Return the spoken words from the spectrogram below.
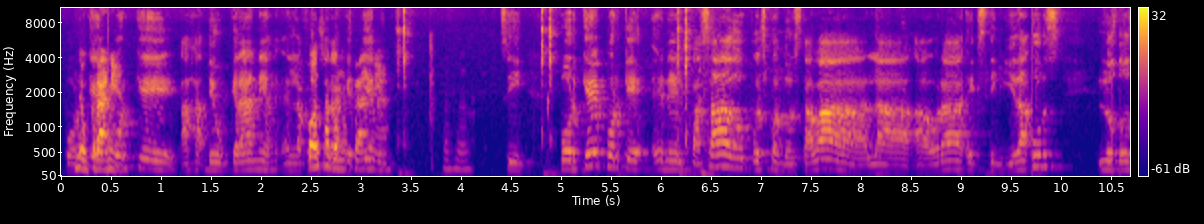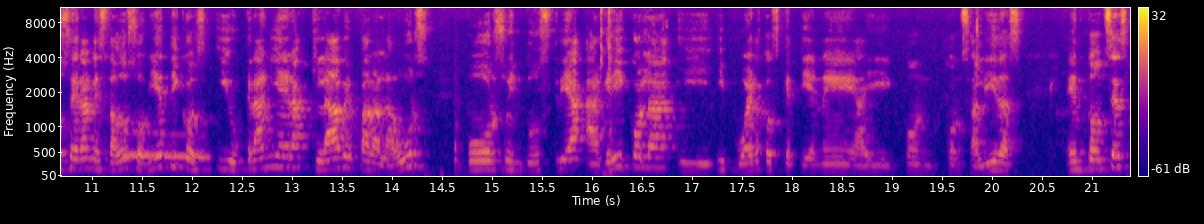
¿Por De qué? Ucrania. Porque, ajá, de Ucrania, en la frontera que Ucrania. tienen. Sí, ¿por qué? Porque en el pasado, pues cuando estaba la ahora extinguida URSS, los dos eran estados soviéticos y Ucrania era clave para la URSS por su industria agrícola y, y puertos que tiene ahí con, con salidas. Entonces,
